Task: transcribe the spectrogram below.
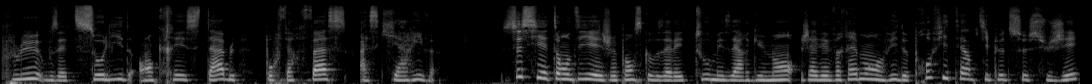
plus vous êtes solide, ancré, stable pour faire face à ce qui arrive. Ceci étant dit, et je pense que vous avez tous mes arguments, j'avais vraiment envie de profiter un petit peu de ce sujet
